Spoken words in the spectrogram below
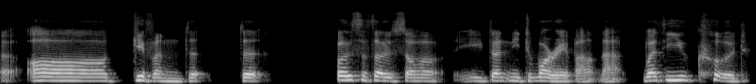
uh, are given that that both of those are you don't need to worry about that whether you could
